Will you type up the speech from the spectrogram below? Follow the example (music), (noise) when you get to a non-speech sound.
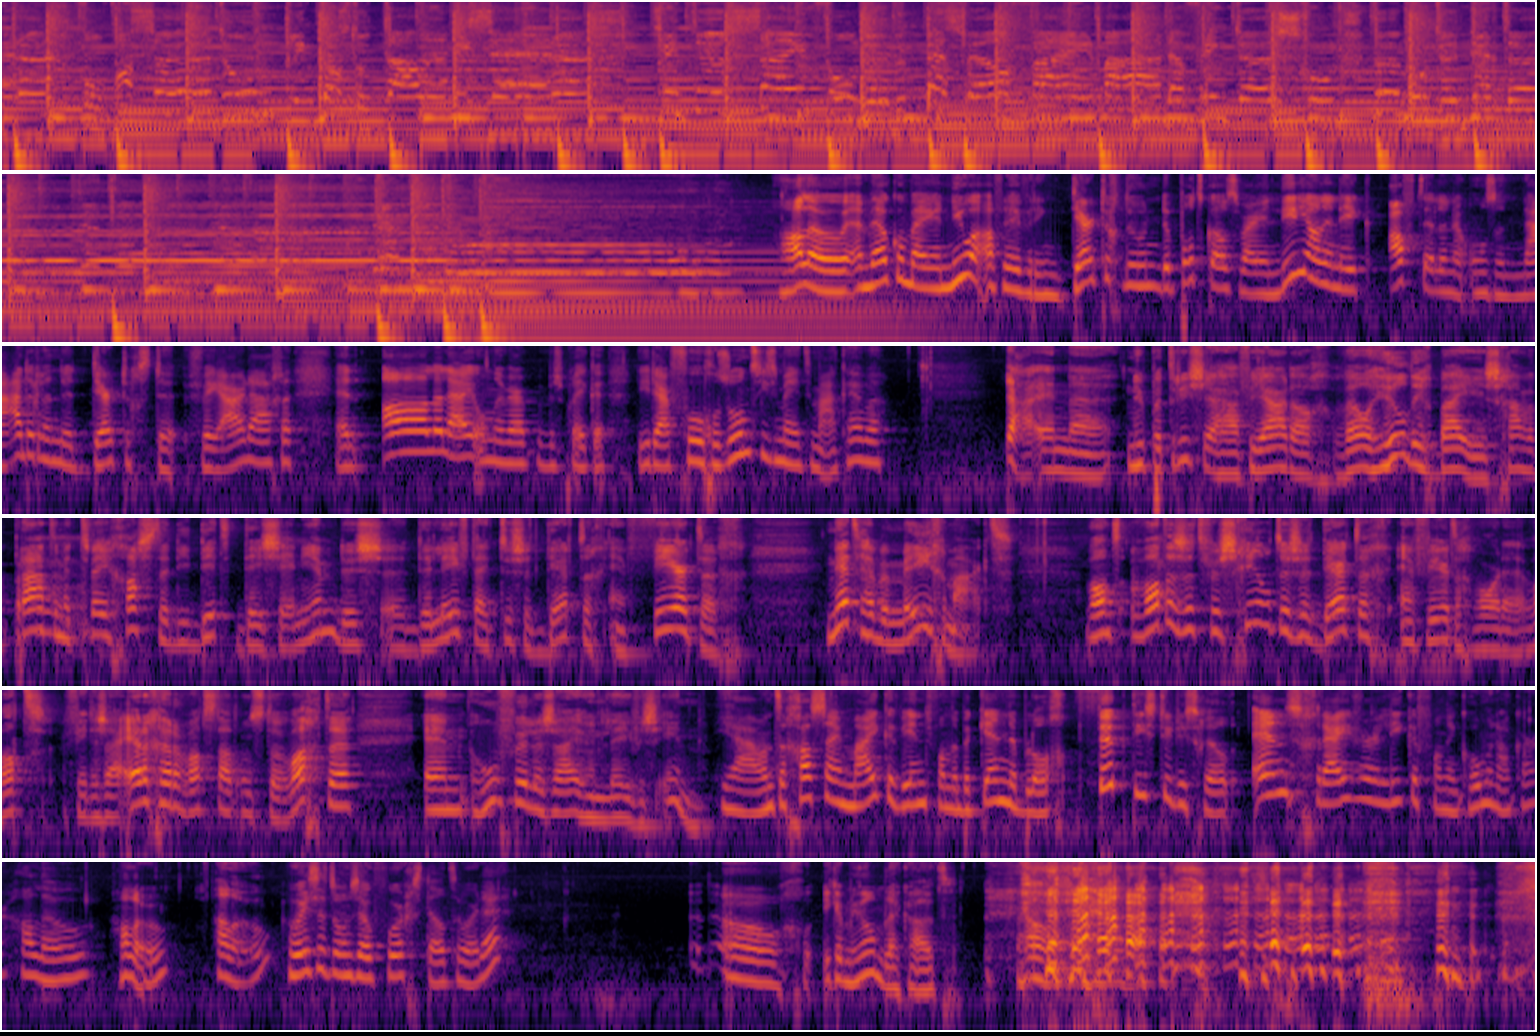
Hallo en welkom bij een nieuwe aflevering 30 doen. De podcast waarin Lilian en ik aftellen naar onze naderende 30ste verjaardagen. En allerlei onderwerpen bespreken die daar volgens ons iets mee te maken hebben. Ja, en eh, nu Patricia haar verjaardag wel heel dichtbij is, gaan we praten met twee gasten die dit decennium, dus eh, de leeftijd tussen 30 en 40, net hebben meegemaakt. Want wat is het verschil tussen 30 en 40 worden? Wat vinden zij erger? Wat staat ons te wachten? En hoe vullen zij hun levens in? Ja, want de gast zijn Maaike Wind van de bekende blog Fuck die studieschuld. En schrijver Lieke van den Kommenakker. Hallo. Hallo. Hallo. Hoe is het om zo voorgesteld te worden? Oh, god, ik heb nu al een blackout. Oh, (laughs) Maakt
